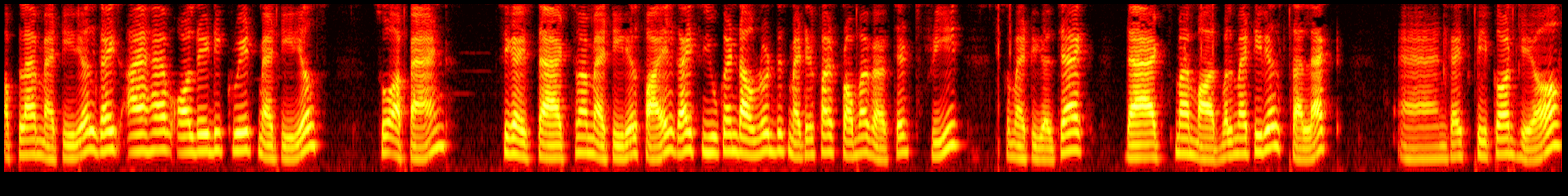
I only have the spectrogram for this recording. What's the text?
apply material. Guys I have already create materials so append. See guys, that's my material file. Guys, you can download this material file from my website. It's free. So material check. That's my marble material. Select. And guys, click on here.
